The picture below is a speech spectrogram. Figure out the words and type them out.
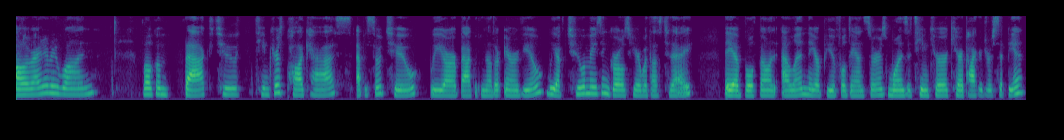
All right, everyone. Welcome back to Team Cure's podcast, episode two. We are back with another interview. We have two amazing girls here with us today. They have both been on Ellen. They are beautiful dancers. One is a Team Cure care package recipient.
